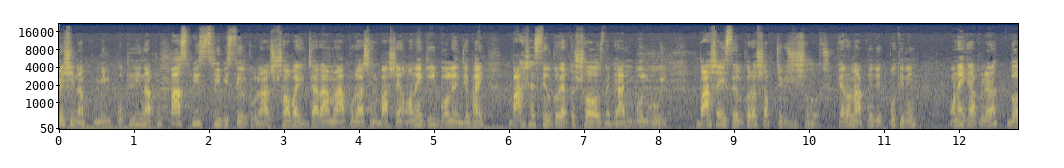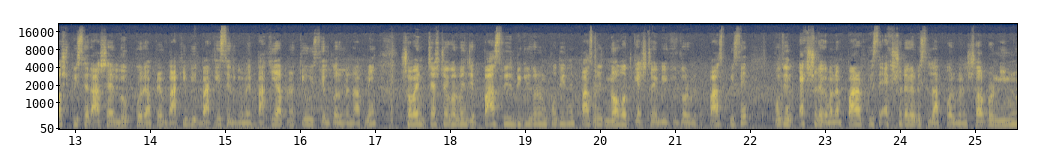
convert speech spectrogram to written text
বেশি না প্রতিদিন আপনি পাঁচ পিস থ্রি পিস সেল করুন। আর সবাই, যারা আমরা আপুরা আসেন বাসায় অনেকেই বলেন যে, ভাই, বাসায় সেল করা এত সহজ নাকি? আমি বলব, ওই বাসায় সেল করা সবচেয়ে বেশি সহজ। কারণ আপনি যদি প্রতিদিন অনেকে আপনারা দশ পিসের আশায় লোভ করে আপনি বাকি বাকি সেল করবেন। বাকি আপনার কেউই সেল করবেন না। আপনি সবাই চেষ্টা করবেন যে পাঁচ পিস বিক্রি করবেন প্রতিদিন, পাঁচ পিস নগদ ক্যাশ টাকা বিক্রি করবেন। পাঁচ পিসে প্রতিদিন একশো টাকা মানে পার পিসে একশো টাকার বেশি লাভ করবেন সর্বনিম্ন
